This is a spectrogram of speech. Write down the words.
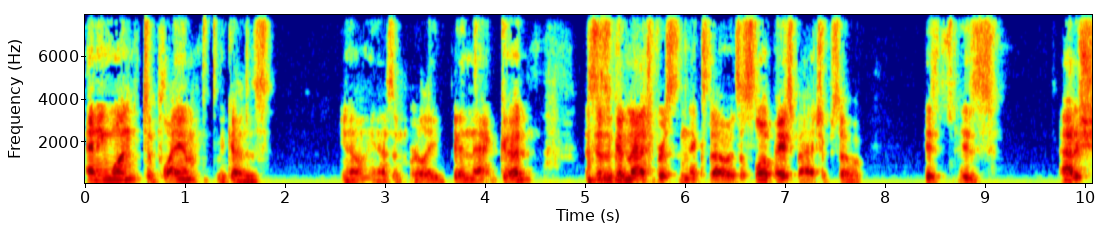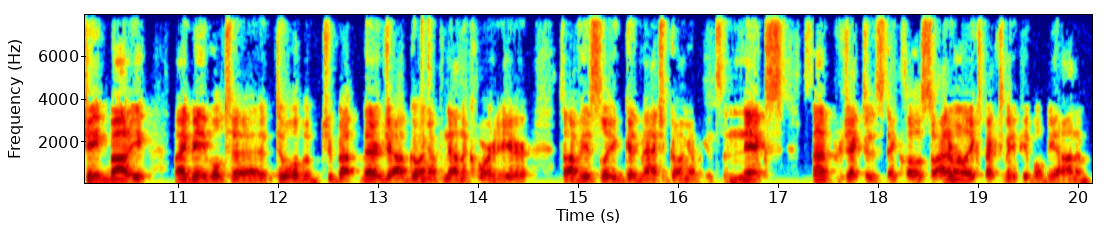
anyone to play him because you know he hasn't really been that good. This is a good match versus the Knicks, though. It's a slow paced matchup, so his his out of shade body might be able to do a little bit better job going up and down the court here. It's obviously a good matchup going up against the Knicks. It's not projected to stay close, so I don't really expect too many people to be on him.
